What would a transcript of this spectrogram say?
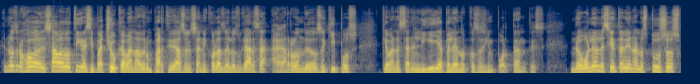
En otro juego del sábado, Tigres y Pachuca van a dar un partidazo en San Nicolás de los Garza, agarrón de dos equipos que van a estar en liguilla peleando cosas importantes. Nuevo León le sienta bien a los Tuzos,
